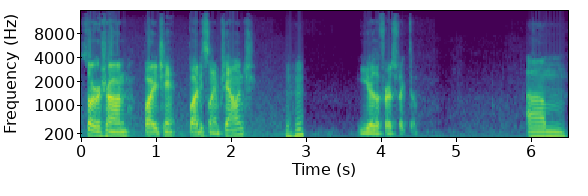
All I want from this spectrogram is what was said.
Sorgatron Body Cha- Body Slam Challenge. Mhm. You're the first victim. Um.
